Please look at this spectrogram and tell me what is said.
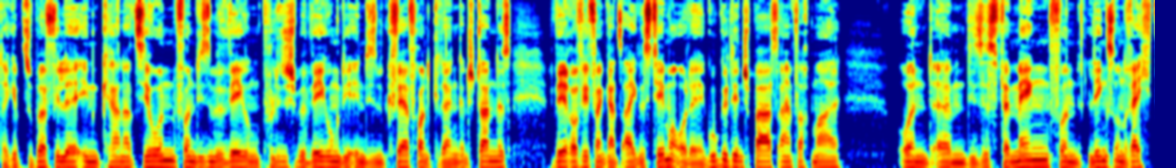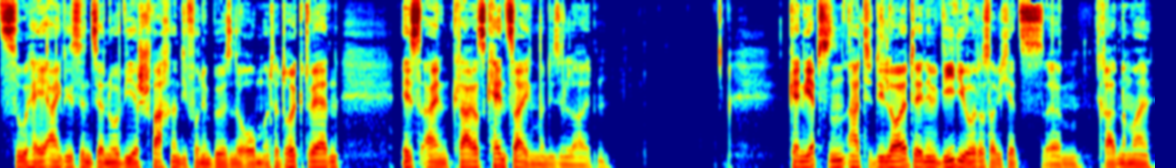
da gibt super viele Inkarnationen von diesen Bewegungen, politische Bewegungen, die in diesem Querfrontgedanken entstanden ist. Wäre auf jeden Fall ein ganz eigenes Thema oder ihr googelt den Spaß einfach mal. Und ähm, dieses Vermengen von links und rechts zu, hey, eigentlich sind es ja nur wir Schwachen, die von den Bösen da oben unterdrückt werden, ist ein klares Kennzeichen von diesen Leuten. Ken Jebsen hat die Leute in dem Video, das habe ich jetzt ähm, gerade nochmal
